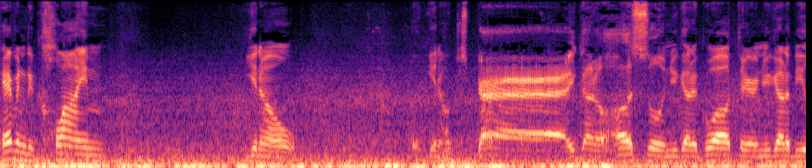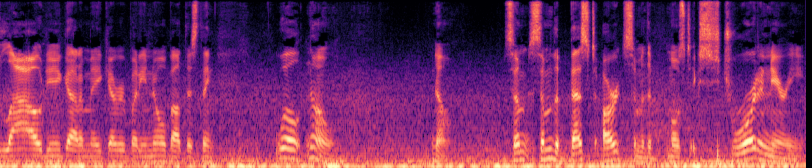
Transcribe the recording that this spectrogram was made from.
having to climb you know you know just "Ah, you gotta hustle and you gotta go out there and you gotta be loud and you gotta make everybody know about this thing. Well no. No. Some some of the best art, some of the most extraordinary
